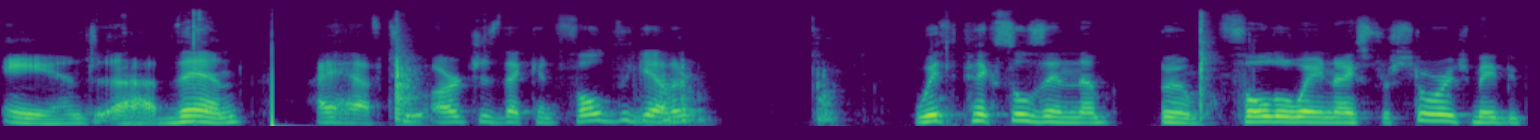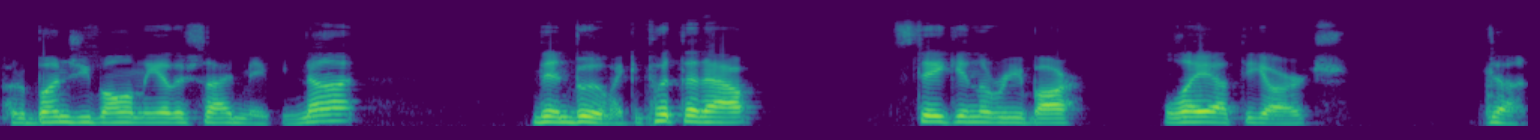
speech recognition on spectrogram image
and uh, then I have two arches that can fold together with pixels in them Boom, fold away nice for storage. Maybe put a bungee ball on the other side, maybe not. Then boom, I can put that out, stake in the rebar, lay out the arch, done.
